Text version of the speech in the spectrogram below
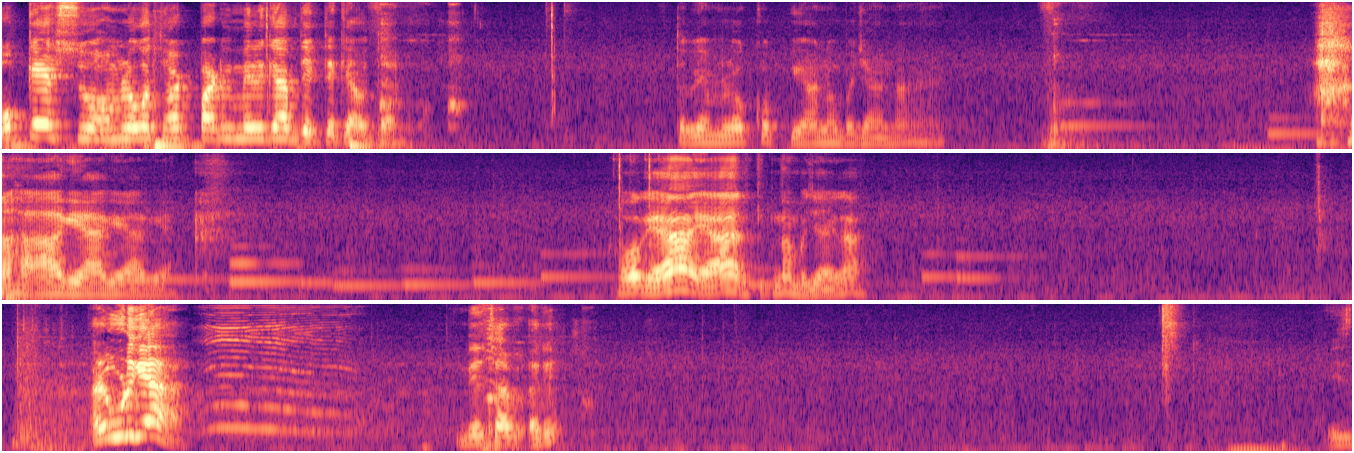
ओके सो हम लोग को थर्ड पार्ट भी मिल गया, अब देखते क्या होता है। तभी हम लोग को पियानो बजाना है। आ गया आ गया आ गया हो गया यार, कितना बजाएगा अरे उड़ गया! दे चाबी, अरे। Is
